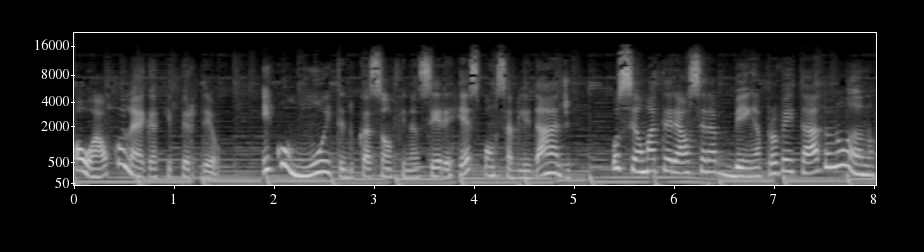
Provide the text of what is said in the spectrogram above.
ou ao colega que perdeu. E com muita educação financeira e responsabilidade, o seu material será bem aproveitado no ano,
